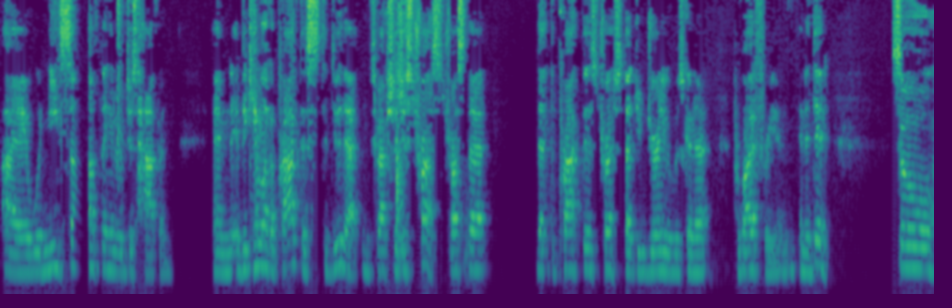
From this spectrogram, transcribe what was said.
I would need something and it would just happen. And it became like a practice to do that and to actually just trust, trust that, that the practice, trust that your journey was going to provide for you. And, and it did. So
